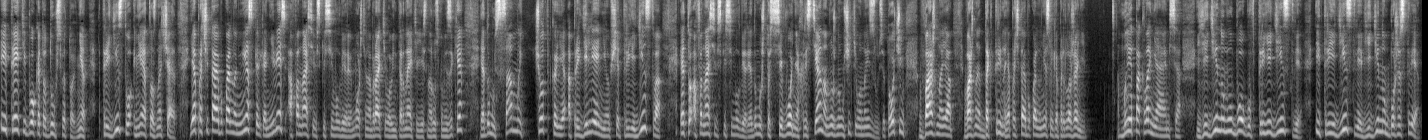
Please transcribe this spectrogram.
и третий бог – это Дух Святой. Нет, триединство не это означает. Я прочитаю буквально несколько, не весь афанасьевский символ веры, можете набрать набрать его в интернете, есть на русском языке. Я думаю, самое четкое определение вообще триединства – это афанасьевский символ веры. Я думаю, что сегодня христианам нужно учить его наизусть. Это очень важная, важная доктрина. Я прочитаю буквально несколько предложений. Мы поклоняемся единому Богу в триединстве и триединстве в едином божестве,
